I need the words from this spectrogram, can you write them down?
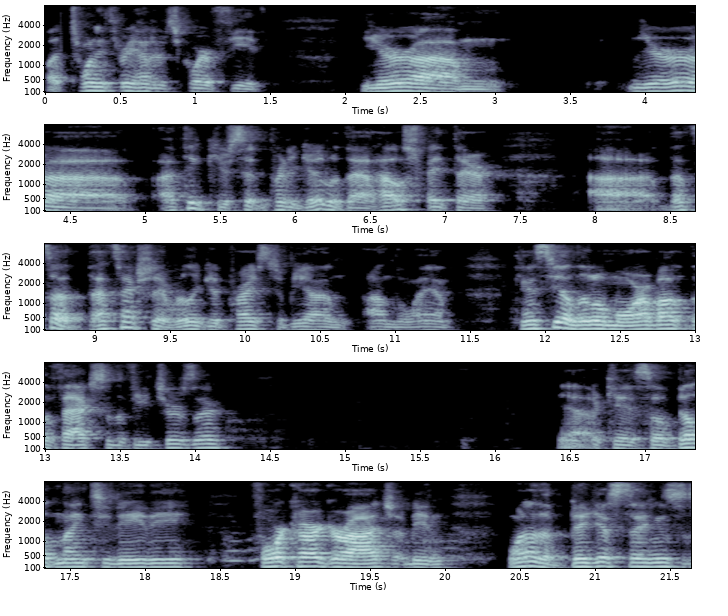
what twenty three hundred square feet. You're um, you're uh, I think you're sitting pretty good with that house right there. Uh, that's a that's actually a really good price to be on on the land. Can I see a little more about the facts of the features there? Yeah, okay. So built 1980, four car garage. I mean, one of the biggest things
